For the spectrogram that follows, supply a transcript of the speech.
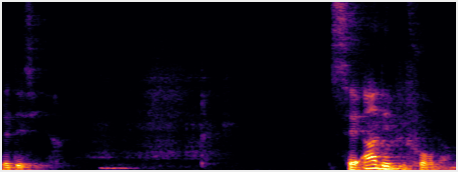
le désir. C'est un des plus fourbes. Hein.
